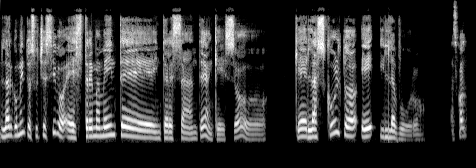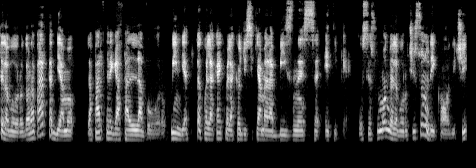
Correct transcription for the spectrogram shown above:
l'argomento successivo è estremamente interessante anch'esso, che è l'ascolto e il lavoro. Ascolto e lavoro. Da una parte abbiamo la parte legata al lavoro, quindi a tutta quella che è quella che oggi si chiama la business etiquette, ossia sul mondo del lavoro, ci sono dei codici?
